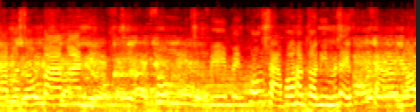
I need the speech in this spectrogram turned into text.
ถ้าผสมบามันนี่ต้องดีเป็นโค้งสามเพราะทำตัวนี้มันได้โค้งสามเนาะ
